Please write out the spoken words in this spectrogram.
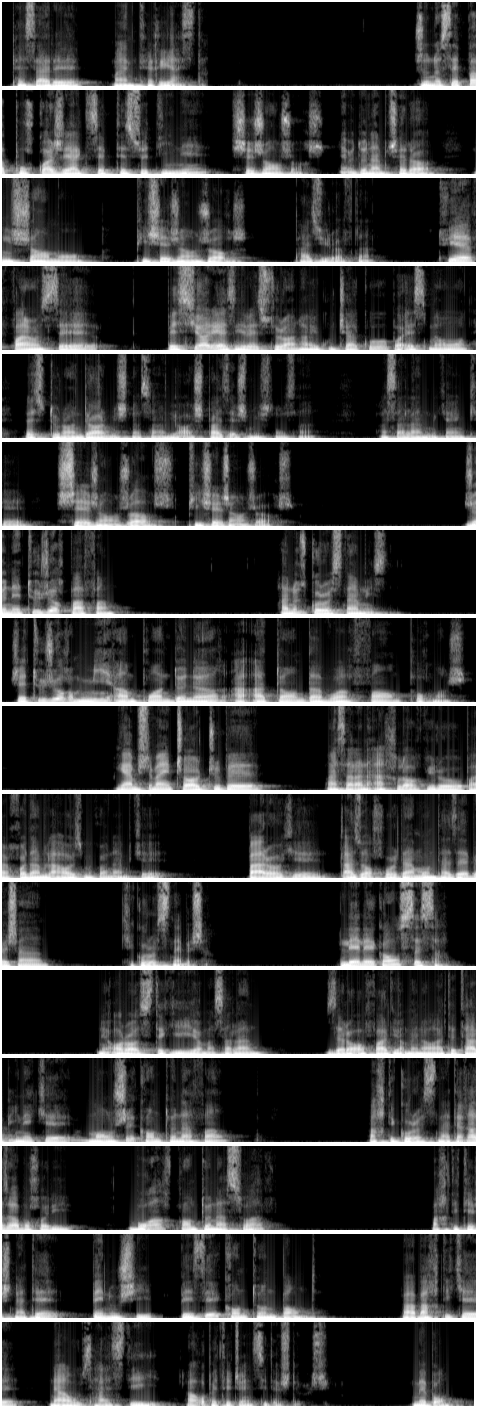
پسر منطقی هستم. Je ne sais pas pourquoi j'ai accepté ce dîner chez Jean-Georges. نمی‌دونم چرا این شامو پیش ژان ژورژ پذیرفتم. توی فرانسه بسیاری از این رستوران های کوچک رو با اسم اون رستوراندار می‌شناسن یا آشپزش می‌شناسن. مثلا میگن که شه ژان ژورژ پیش ژان ژورژ. Toujours pas faim. هنوز گرسنم نیست. J'ai toujours mis un point d'honneur à attendre d'avoir faim pour manger. میگم همیشه من این چارچوب مثلا اخلاقی رو بر خودم لحاظ می‌کنم که برای غذا خوردن منتظر بشم که گرسنه بشم. c'est ça. یعنی آراستگی یا مثلا زرافت یا مناعت طب اینه که مانشه کن وقتی گرسنته غذا بخوری quand on a soif وقتی تشنته بنوشی بزه quand باند و وقتی که نعوز هستی روابط جنسی داشته باشی mais bon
